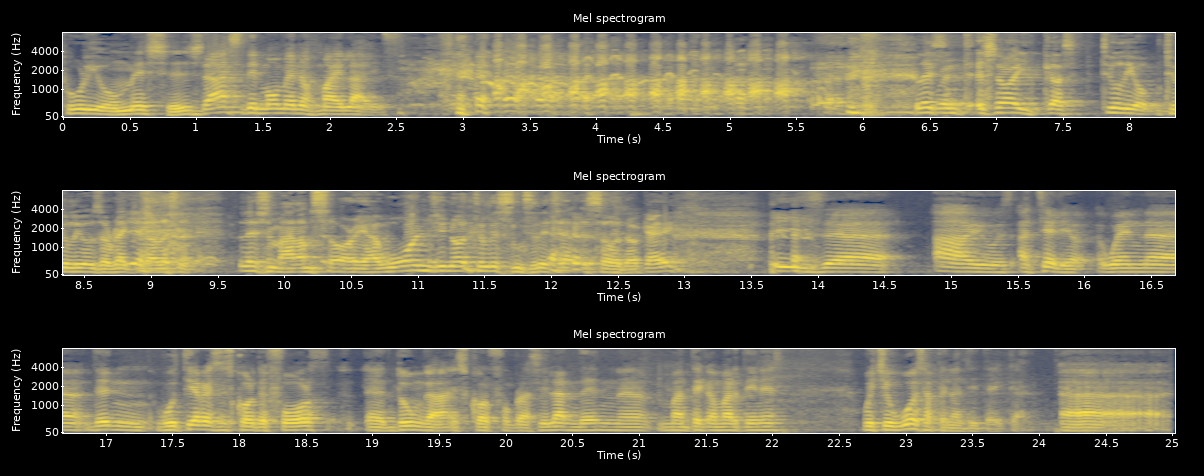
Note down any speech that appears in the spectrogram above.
Tulio misses. That's the moment of my life. listen, t- sorry, Gus. Tulio, Tulio's a regular yeah. listener. Listen, man, I'm sorry. I warned you not to listen to this episode, okay? He's, uh, I was, I tell you, when uh, then Gutierrez scored the fourth, uh, Dunga scored for Brazil, and then uh, Manteca Martinez, which was a penalty taker. Uh,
